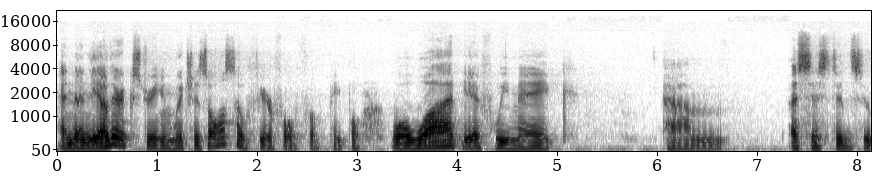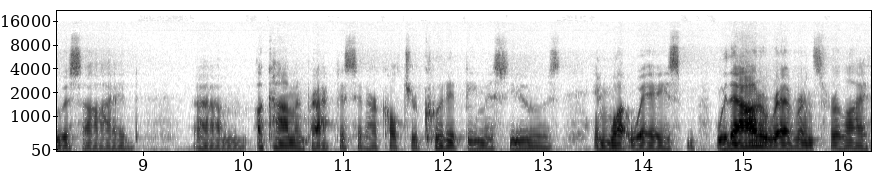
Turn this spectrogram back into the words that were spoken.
And then the other extreme, which is also fearful for people, well, what if we make um, assisted suicide um, a common practice in our culture? Could it be misused? In what ways? Without a reverence for life,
